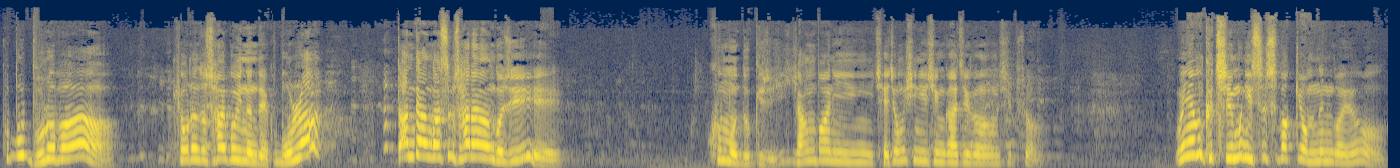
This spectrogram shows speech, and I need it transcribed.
그 뭘 물어봐 결혼해서 살고 있는데 그 몰라? 딴 데 안 갔으면 사랑한 거지 그럼 뭐 느끼지 이 양반이 제정신이신가 지금 싶죠 왜냐하면 그 질문이 있을 수밖에 없는 거예요.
